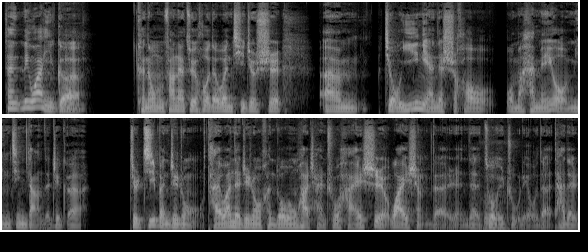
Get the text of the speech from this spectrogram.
但另外一个可能我们放在最后的问题就是，嗯，九一年的时候我们还没有民进党的这个，就基本这种台湾的这种很多文化产出还是外省的人的作为主流的，他的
